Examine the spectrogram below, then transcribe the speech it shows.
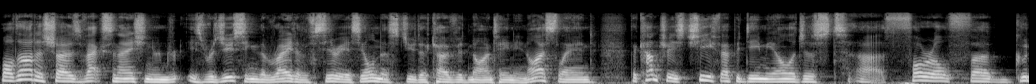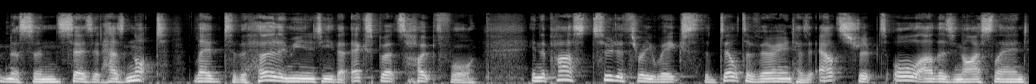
While data shows vaccination is reducing the rate of serious illness due to COVID-19 in Iceland, the country's chief epidemiologist uh, Thorolf Gudnason says it has not led to the herd immunity that experts hoped for. In the past two to three weeks, the Delta variant has outstripped all others in Iceland,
